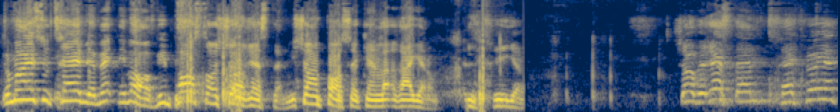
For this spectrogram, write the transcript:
De här är så trevliga, vet ni vad? Vi pausar och kör resten. Vi kör en paus så jag kan ragga dem. Eller rigga dem. Kör vi resten. 3, 2, 1.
